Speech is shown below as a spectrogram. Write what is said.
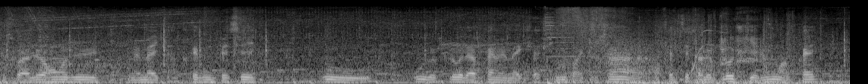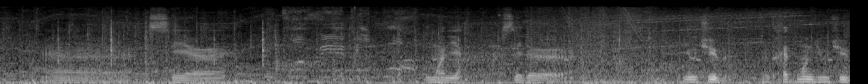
ce soit le rendu, même avec un très bon PC ou, ou l'upload après, même avec la fibre et tout ça. En fait, c'est pas l'upload qui est long après, euh, c'est... Euh, comment dire C'est le YouTube le traitement de YouTube.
